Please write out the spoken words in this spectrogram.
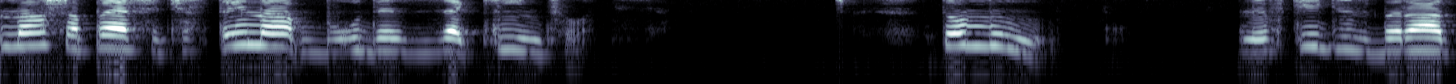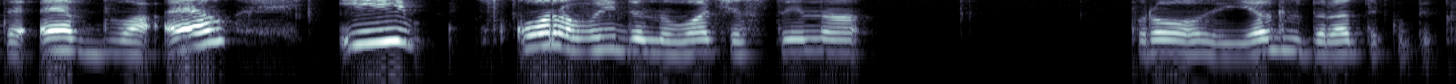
наша перша частина буде закінчуватися. Тому не вчіть збирати F2L і скоро вийде нова частина про як збирати Рубіка.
